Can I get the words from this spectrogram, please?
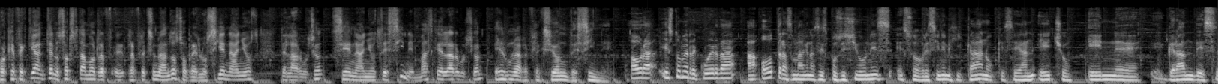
Porque efectivamente nosotros estamos eh, reflexionando sobre los 100 años de la revolución, 100 años de cine, más que de la revolución, es una reflexión de cine. Ahora, esto me recuerda a otras magnas exposiciones eh, sobre cine mexicano que se han hecho en eh, grandes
